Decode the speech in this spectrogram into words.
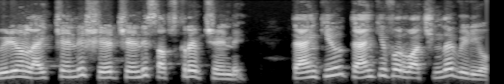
వీడియోని లైక్ చేయండి షేర్ చేయండి సబ్స్క్రైబ్ చేయండి. Thank you. Thank you for watching the video.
